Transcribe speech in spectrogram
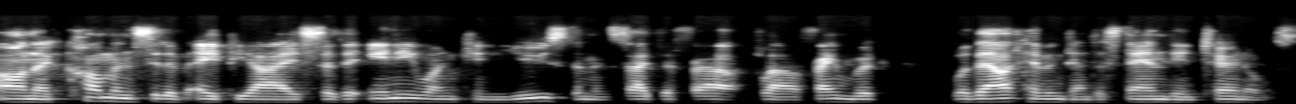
on a common set of APIs so that anyone can use them inside the Flower framework without having to understand the internals.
